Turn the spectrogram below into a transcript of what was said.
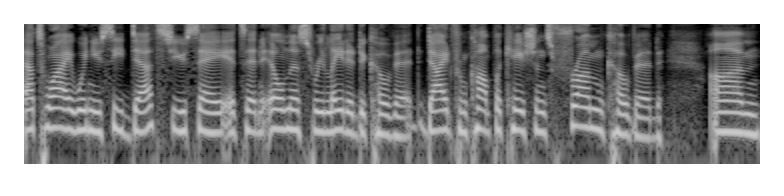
That's why when you see deaths, you say it's an illness related to COVID, died from complications from COVID. Um,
